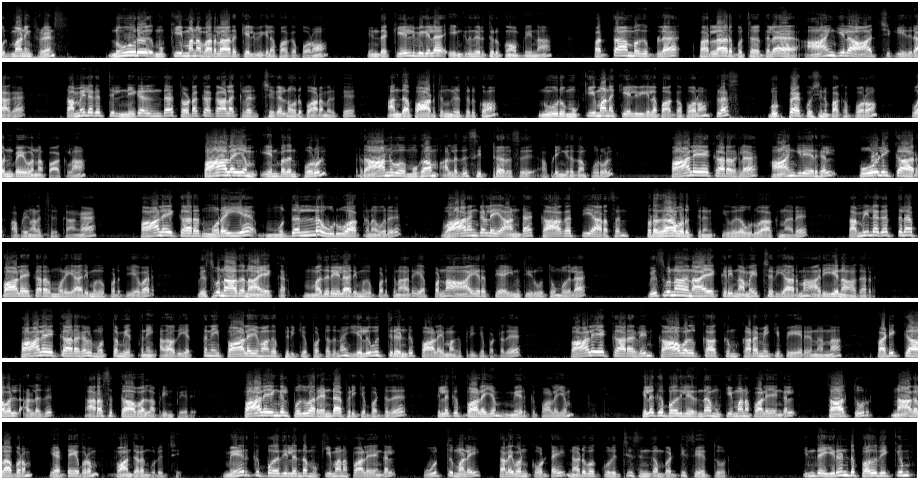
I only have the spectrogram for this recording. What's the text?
Good morning friends நூறு முக்கியமான வரலாறு கேள்விகளை பார்க்க போகிறோம் இந்த கேள்விகளை எங்கிருந்து எடுத்திருக்கோம் அப்படின்னா பத்தாம் வகுப்பில் வரலாறு புத்தகத்தில் ஆங்கில ஆட்சிக்கு எதிராக தமிழகத்தில் நிகழ்ந்த தொடக்க கால கிளர்ச்சிகள்னு ஒரு பாடம் இருக்குது அந்த பாடத்தில் எடுத்திருக்கோம். நூறு முக்கியமான கேள்விகளை பார்க்க போகிறோம் ப்ளஸ் புக் பேக் கொஷின் பார்க்க போகிறோம் ஒன் பை ஒன்னாக பார்க்கலாம். பாளையம் என்பதன் பொருள் இராணுவ முகாம் அல்லது சிற்றரசு அப்படிங்கிறது தான் பொருள். பாளையக்காரர்களை ஆங்கிலேயர்கள் போலிக்கார் அப்படின்னு அழைச்சிருக்காங்க. பாளையக்காரர் முறையை முதல்ல உருவாக்குனவர் வாரங்களை ஆண்ட காகத்திய அரசன் பிரதாபருத்திரன். இவர் உருவாக்குனார் உருவாக்குனாரு. தமிழகத்தில் பாளையக்காரர் முறையை அறிமுகப்படுத்தியவர் விஸ்வநாத நாயக்கர். மதுரையில் அறிமுகப்படுத்தினார் எப்போன்னா ஆயிரத்தி ஐநூற்றி இருபத்தொம்போதில். விஸ்வநாத நாயக்கரின் அமைச்சர் யாருன்னா அரியநாதர். பாளையக்காரர்கள் மொத்தம் எத்தனை? அதாவது எத்தனை பாளையமாக பிரிக்கப்பட்டதுன்னா எழுபத்தி ரெண்டு பாளையமாக பிரிக்கப்பட்டது. பாளையக்காரர்களின் காவல் காக்கும் கடமைக்கு பேர் என்னென்னா படிக்காவல் அல்லது அரசு காவல் அப்படின்னு பேர். பாளையங்கள் பொதுவாக ரெண்டாக பிரிக்கப்பட்டது. கிழக்கு பாளையம் மேற்கு பாளையம். கிழக்கு பகுதியில் இருந்த முக்கியமான பாளையங்கள் சாத்தூர் நாகலாபுரம் எட்டயபுரம் பாஞ்சலங்குறிச்சி. மேற்கு பகுதியில் இருந்த முக்கியமான பாளையங்கள் ஊத்துமலை தலைவன் கோட்டை நடுவக்குறிச்சி சிங்கம்பட்டி சேத்தூர். இந்த இரண்டு பகுதிக்கும்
